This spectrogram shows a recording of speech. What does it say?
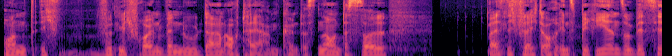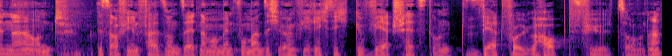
Und ich würde mich freuen, wenn du daran auch teilhaben könntest. Ne? Und das soll, weiß nicht, vielleicht auch inspirieren so ein bisschen. Ne? Und ist auf jeden Fall so ein seltener Moment, wo man sich irgendwie richtig gewertschätzt und wertvoll überhaupt fühlt. So, ne?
